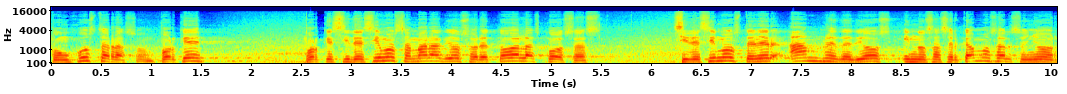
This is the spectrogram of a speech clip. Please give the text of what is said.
Con justa razón. ¿Por qué? Porque si decimos amar a Dios sobre todas las cosas, si decimos tener hambre de Dios y nos acercamos al Señor,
